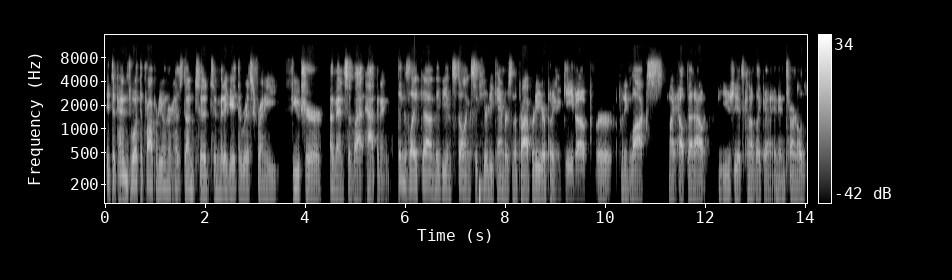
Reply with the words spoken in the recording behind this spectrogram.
It depends what the property owner has done to to mitigate the risk for any future events of that happening. Things like uh, maybe installing security cameras in the property or putting a gate up or putting locks might help that out. Usually it's kind of like a, an internal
